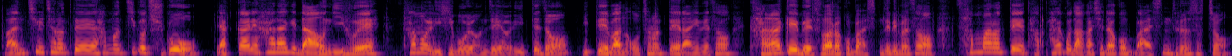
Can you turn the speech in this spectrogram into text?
17,000원대 한번 찍어주고 약간의 하락이 나온 이후에 3월 25일 언제예요? 이때죠. 이때 15,000원대 라인에서 강하게 매수하라고 말씀드리면서 3만원대에 다 팔고 나가시라고 말씀드렸었죠.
